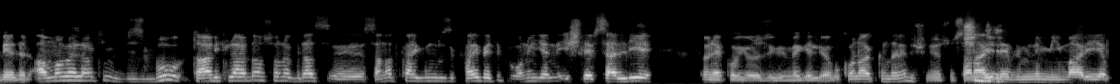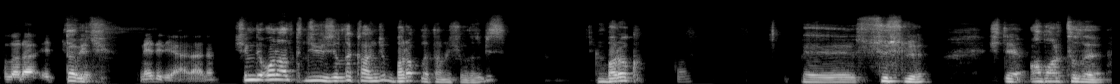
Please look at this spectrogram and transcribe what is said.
biridir. Ama ve lakin biz bu tarihlerden sonra biraz e, sanat kaygımızı kaybedip onun yerine işlevselliği öne koyuyoruz gibime geliyor. Bu konu hakkında ne düşünüyorsun? Sanayi Şimdi- devriminin mimari yapılara etkisi tabii ki. nedir yani? Hani? Şimdi 16. yüzyılda kancı barokla tanışıyoruz biz. Barok e, süslü, işte abartılı,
